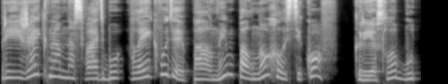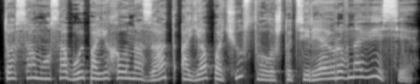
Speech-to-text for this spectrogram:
«Приезжай к нам на свадьбу. В Лейквуде полным-полно холостяков». Кресло будто само собой поехало назад, а я почувствовала, что теряю равновесие.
